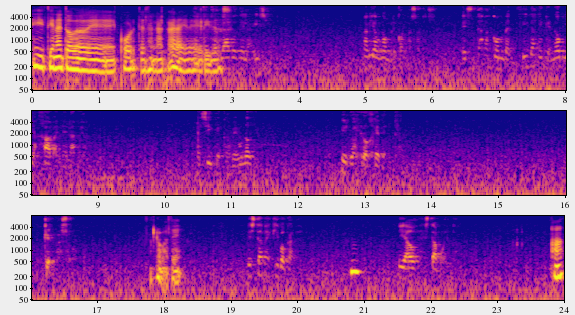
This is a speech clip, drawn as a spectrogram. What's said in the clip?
Y tiene todo de cortes en la cara y de heridas. lado de la isla. Había un hombre con nosotros. Estaba convencida de que no viajaba en el avión. Así que cavé un hoyo. Y lo arrojé dentro. ¿Qué pasó? Lo maté. Estaba equivocada. Y ahora está muerto. Ah,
